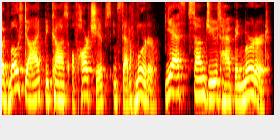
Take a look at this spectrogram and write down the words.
but most died because of hardships instead of murder. Yes, some Jews have been murdered,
